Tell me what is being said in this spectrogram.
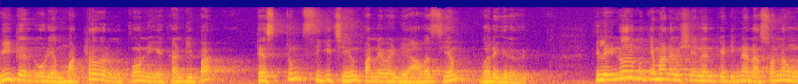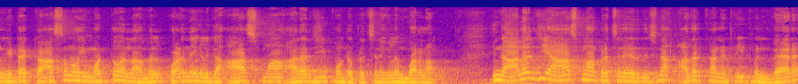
வீட்டில் இருக்கக்கூடிய மற்றவர்களுக்கும் நீங்கள் கண்டிப்பாக டெஸ்ட்டும் சிகிச்சையும் பண்ண வேண்டிய அவசியம் வருகிறது. இதில் இன்னொரு முக்கியமான விஷயம் என்னன்னு கேட்டிங்கன்னா நான் சொன்ன உங்ககிட்ட காசநோய் மட்டும் இல்லாமல் குழந்தைங்களுக்கு ஆஸ்மா அலர்ஜி போன்ற பிரச்சனைகளும் வரலாம். இந்த அலர்ஜி ஆஸ்மா பிரச்சனை இருந்துச்சுன்னா அதற்கான ட்ரீட்மெண்ட் வேறு.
